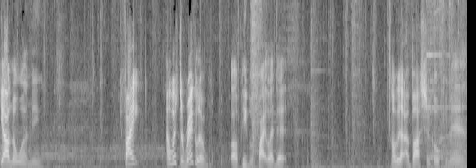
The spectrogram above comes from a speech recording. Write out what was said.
y'all know what I mean. Fight. I wish the regular uh people fight like that. Oh, we got a boss Shugoki, man.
